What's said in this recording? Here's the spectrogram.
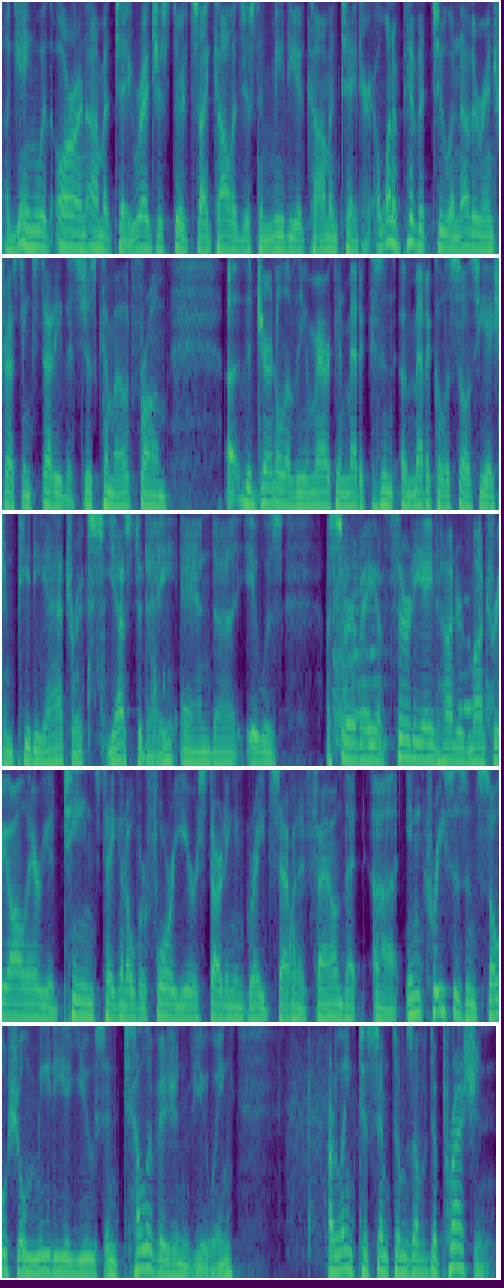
Again, with Oren Amitay, registered psychologist and media commentator. I want to pivot to another interesting study that's just come out from uh, the Journal of the American Medical, uh, Medical Association Pediatrics yesterday, and uh, it was a survey of 3,800 Montreal area teens taken over four years, starting in grade seven. It found that uh, increases in social media use and television viewing are linked to symptoms of depression.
